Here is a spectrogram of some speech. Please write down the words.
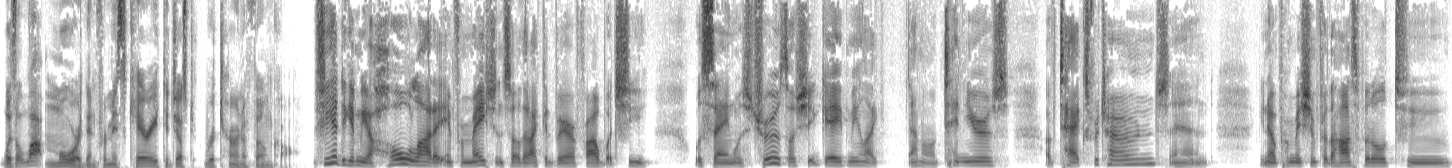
was a lot more than for Miss Carrie to just return a phone call. She had to give me a whole lot of information so that I could verify what she was saying was true. So she gave me like, I don't know, 10 years of tax returns and, you know, permission for the hospital to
